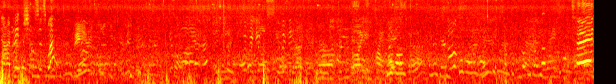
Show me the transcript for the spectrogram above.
Directions as well. Turn. So you turn up, turn up, turn up, turn up, turn up, turn up. No, it's your fault. He said turn, turn.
